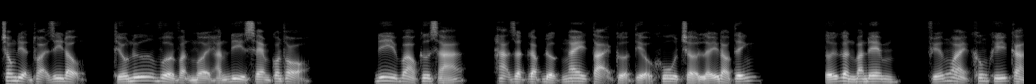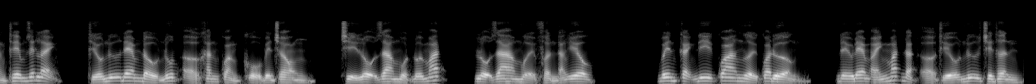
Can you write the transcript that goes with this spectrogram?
Trong điện thoại di động, thiếu nữ vừa vặn mời hắn đi xem con thỏ. Đi vào cư xá, hạ giật gặp được ngay tại cửa tiểu khu chờ lấy đào tĩnh. Tới gần ban đêm, phía ngoài không khí càng thêm rét lạnh, thiếu nữ đem đầu nút ở khăn quàng cổ bên trong, chỉ lộ ra một đôi mắt, lộ ra mười phần đáng yêu. Bên cạnh đi qua người qua đường, đều đem ánh mắt đặt ở thiếu nữ trên thân,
